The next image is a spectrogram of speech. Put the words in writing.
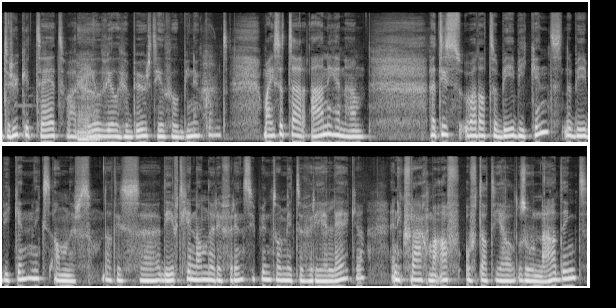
drukke tijd waar Ja. heel veel gebeurt, heel veel binnenkomt. Maar is het daar aangenaam? Het is wat dat de baby kent. De baby kent niks anders. Dat is, eh, die heeft geen ander referentiepunt om mee te vergelijken. En ik vraag me af of dat hij al zo nadenkt.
